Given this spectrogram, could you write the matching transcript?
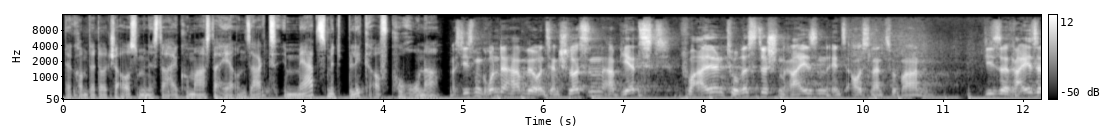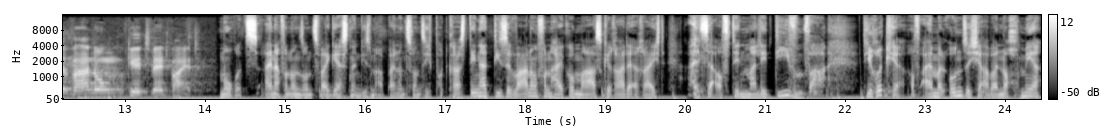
Da kommt der deutsche Außenminister Heiko Maas daher und sagt im März mit Blick auf Corona. Aus diesem Grunde haben wir uns entschlossen, ab jetzt vor allen touristischen Reisen ins Ausland zu warnen. Diese Reisewarnung gilt weltweit. Moritz, einer von unseren zwei Gästen in diesem Ab 21 Podcast, den hat diese Warnung von Heiko Maas gerade erreicht, als er auf den Malediven war. Die Rückkehr auf einmal unsicher, aber noch mehr.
